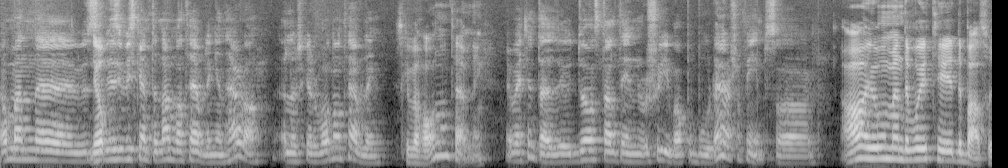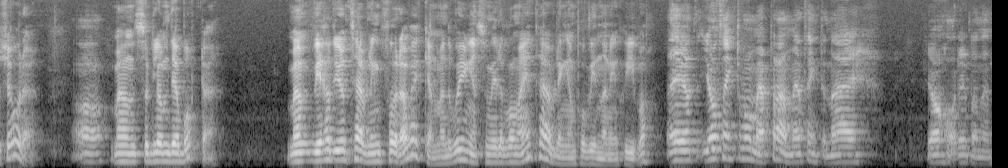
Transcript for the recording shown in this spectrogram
Ja men eh, vi, vi ska inte nämna tävlingen här då? Eller ska det vara någon tävling? Ska vi ha någon tävling? Jag vet inte, du, du har ställt in skiva på bordet här så fint så... Ja, jo, men det var ju till The Buzzer Show det. Ja, Men så glömde jag bort det. Men vi hade ju en tävling förra veckan, men det var ju ingen som ville vara med i tävlingen på Vinna din skiva. nej, jag, jag tänkte vara med på den men jag tänkte nej, jag har redan en.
